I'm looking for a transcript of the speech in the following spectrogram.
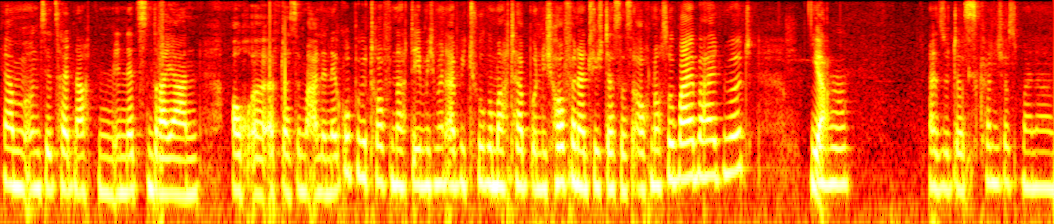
Wir haben uns jetzt halt nach den, in den letzten drei Jahren auch äh, öfters immer alle in der Gruppe getroffen, nachdem ich mein Abitur gemacht habe und ich hoffe natürlich, dass das auch noch so beibehalten wird. Ja. Mhm. Also das kann ich aus meiner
